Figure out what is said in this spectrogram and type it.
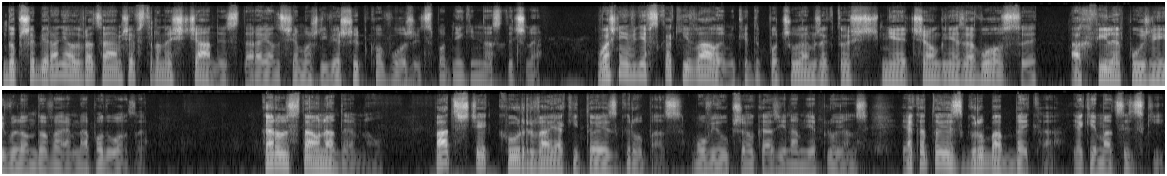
do przebierania odwracałem się w stronę ściany, starając się możliwie szybko włożyć spodnie gimnastyczne. Właśnie w nie wskakiwałem, kiedy poczułem, że ktoś mnie ciągnie za włosy, a chwilę później wylądowałem na podłodze. Karol stał nade mną. Patrzcie, kurwa, jaki to jest grubas, mówił przy okazji na mnie plując. Jaka to jest gruba beka, jakie ma cycki.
